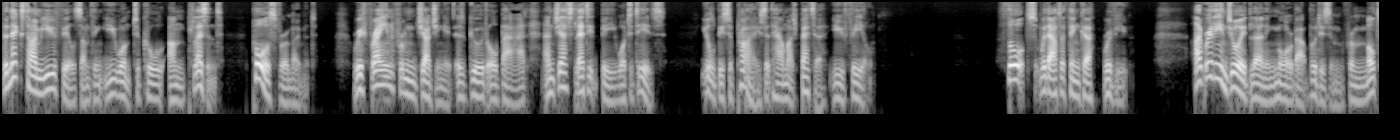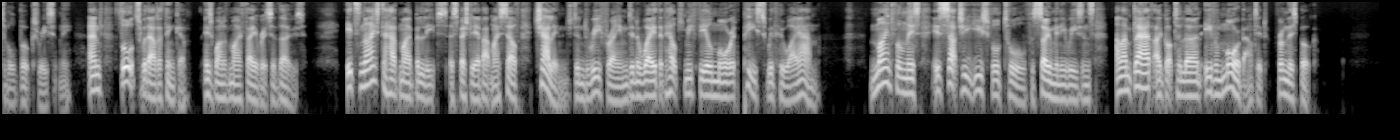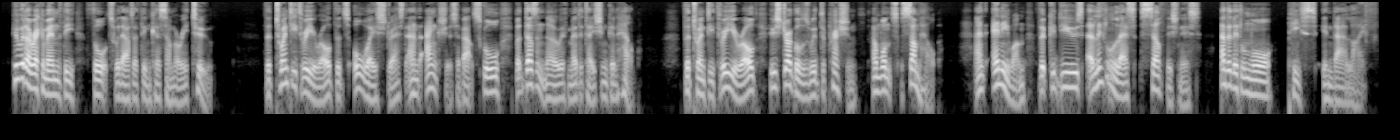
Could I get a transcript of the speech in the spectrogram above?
The next time you feel something you want to call unpleasant, pause for a moment. Refrain from judging it as good or bad and just let it be what it is. You'll be surprised at how much better you feel. Thoughts Without a Thinker Review I've really enjoyed learning more about Buddhism from multiple books recently, and Thoughts Without a Thinker is one of my favourites of those. It's nice to have my beliefs, especially about myself, challenged and reframed in a way that helps me feel more at peace with who I am. Mindfulness is such a useful tool for so many reasons, and I'm glad I got to learn even more about it from this book. Who would I recommend the Thoughts Without a Thinker summary to? The 23 year old that's always stressed and anxious about school but doesn't know if meditation can help. The 23 year old who struggles with depression and wants some help and anyone that could use a little less selfishness and a little more peace in their life.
